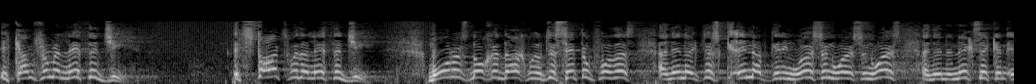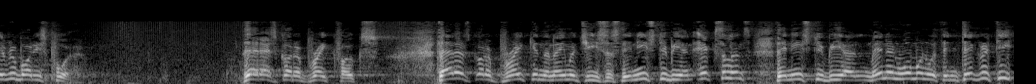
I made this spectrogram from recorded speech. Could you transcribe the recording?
It comes from a lethargy. It starts with a lethargy. Môre's nog 'n dag, we'll just settle for this, and then they just end up getting worse and worse and worse, and then the next second everybody's poor. That has got to break, folks. That has got to break in the name of Jesus. There needs to be an excellence. There needs to be men and women with integrity,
